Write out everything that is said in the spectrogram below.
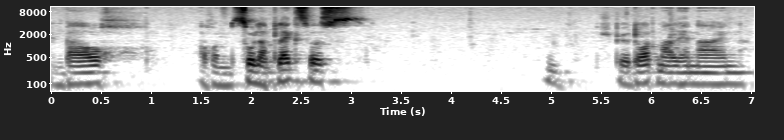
Im Bauch, auch im Solarplexus. Spür dort mal hinein.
